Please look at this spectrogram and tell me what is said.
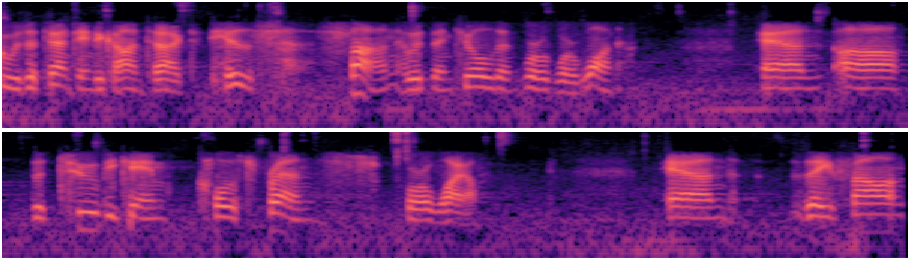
who was attempting to contact his son, who had been killed in World War One, and uh, the two became close friends for a while. And they found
